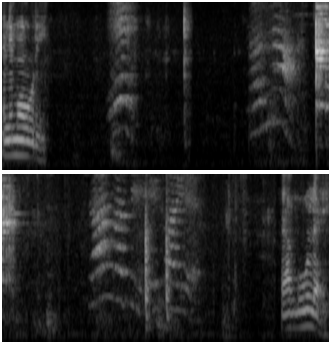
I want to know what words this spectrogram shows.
आणि मोहरी. ह्या गुळ आहे.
